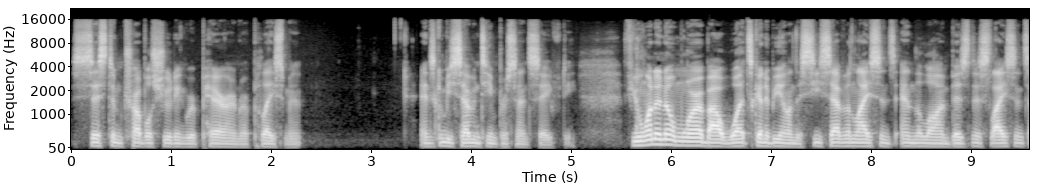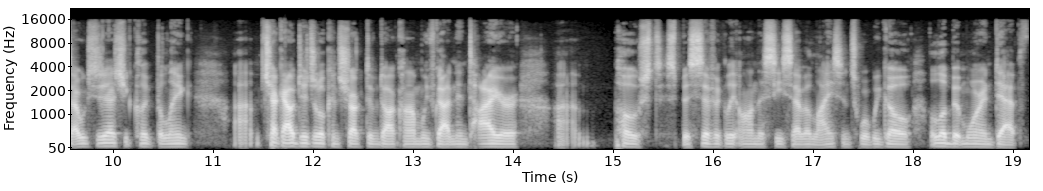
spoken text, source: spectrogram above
system troubleshooting, repair, and replacement. And it's going to be 17% safety. If you want to know more about what's going to be on the C7 license and the law and business license, I would suggest you click the link. Um, check out digitalconstructive.com. We've got an entire um, post specifically on the C7 license where we go a little bit more in depth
